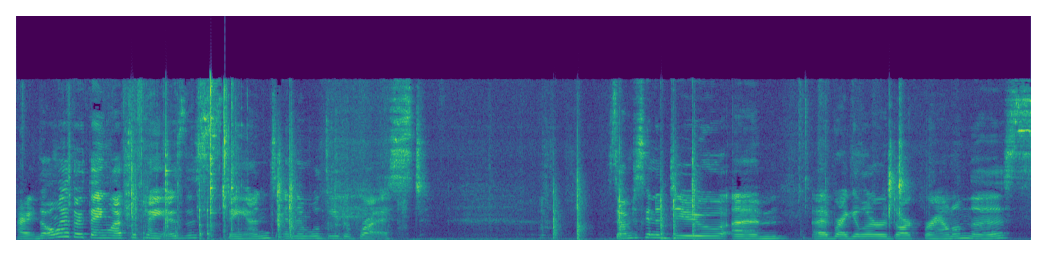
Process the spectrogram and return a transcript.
All right, the only other thing left to paint is the stand, and then we'll do the rest. So I'm just gonna do um, a regular dark brown on this.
